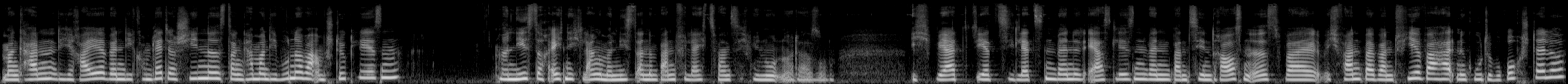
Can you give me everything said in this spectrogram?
Man kann die Reihe, wenn die komplett erschienen ist, dann kann man die wunderbar am Stück lesen. Man liest doch echt nicht lange, man liest an einem Band vielleicht 20 Minuten oder so. Ich werde jetzt die letzten Bände erst lesen, wenn Band 10 draußen ist, weil ich fand, bei Band 4 war halt eine gute Bruchstelle.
